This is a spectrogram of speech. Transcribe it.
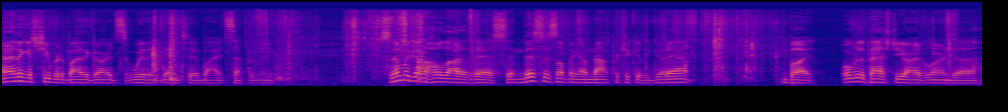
and I think it's cheaper to buy the guards with it than to buy it separately. So then we got a whole lot of this, and this is something I'm not particularly good at, but over the past year I've learned uh,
